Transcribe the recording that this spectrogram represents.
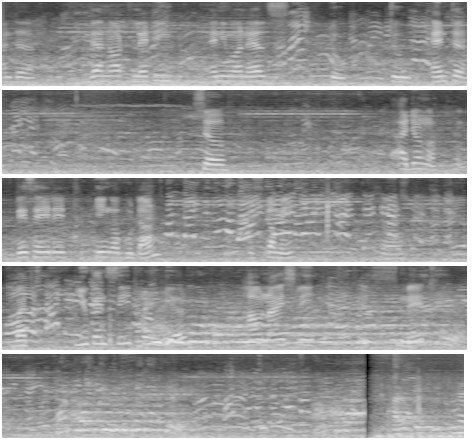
and uh, they are not letting anyone else to to enter. So i don't know. They said it king of bhutan is coming. So, but you can see it from here how nicely it's made the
